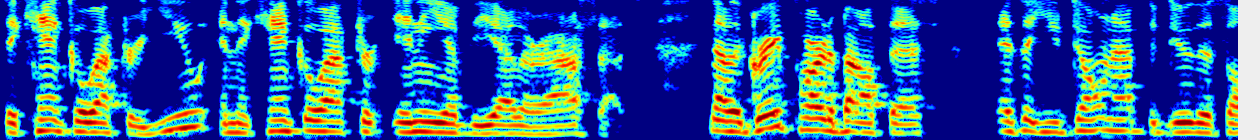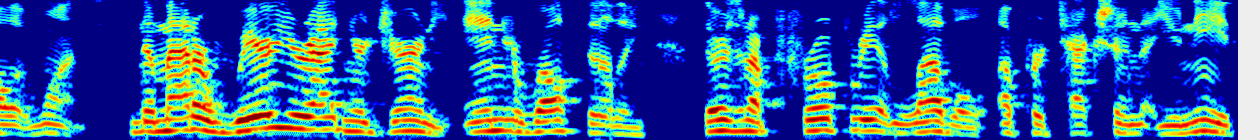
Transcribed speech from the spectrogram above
they can't go after you and they can't go after any of the other assets. Now, the great part about this is that you don't have to do this all at once. No matter where you're at in your journey and your wealth building, there's an appropriate level of protection that you need.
